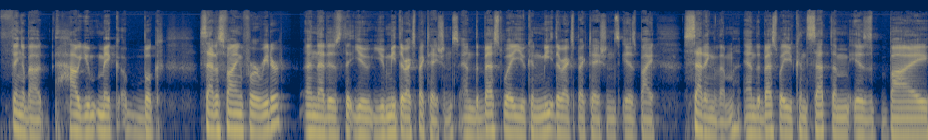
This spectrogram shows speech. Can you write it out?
thing about how you make a book satisfying for a reader and that is that you you meet their expectations and the best way you can meet their expectations is by setting them and the best way you can set them is by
